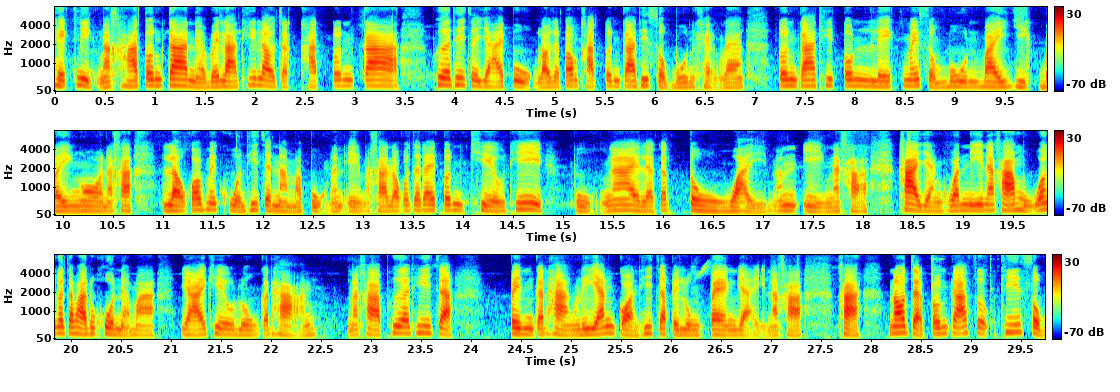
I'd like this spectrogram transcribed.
เทคนิคนะคะ ต้นกล้าเนี่ยเวลาที่เราจะคัดต้นกล้า เพื่อที่จะย้ายปลูก เราจะต้องคัดต้นกล้าที่สมบูรณ์แข็งแรง ต้นกล้าที่ต้นเล็กไม่สมบูรณ์ใบหยิกใบงอนะคะ เราก็ไม่ควรที่จะนำมาปลูกนั่นเองนะคะ เราก็จะได้ต้นเคลที่ปลูกง่ายแล้วก็โตไวนั่นเองนะคะ ค่ะอย่างวันนี้นะคะ หมูอ้วนก็จะพาทุกคนเนี่ยมาย้ายเคลลงกระถางนะคะ เพื่อที่จะ เป็นกระถางเลี้ยงก่อนที่จะไปลงแปลงใหญ่นะคะค่ะ นอกจากต้นกล้าที่สม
